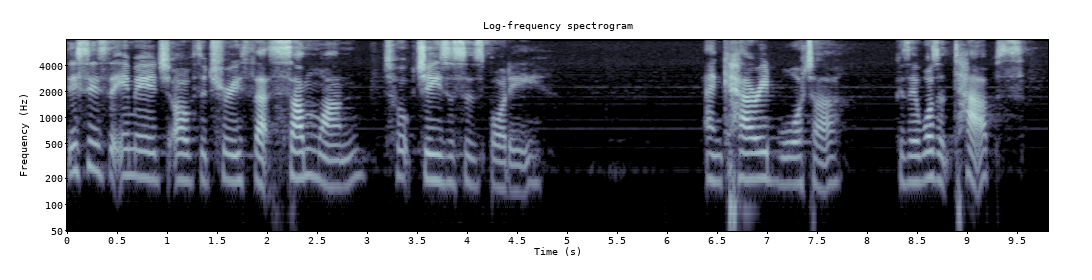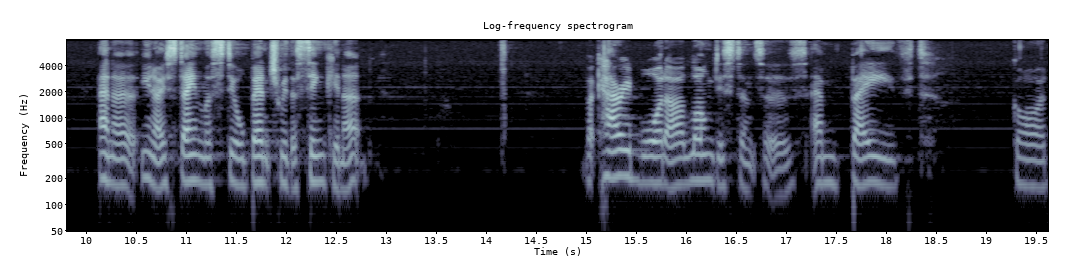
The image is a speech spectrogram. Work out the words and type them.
This is the image of the truth that someone took Jesus' body and carried water because there wasn't taps and a you know stainless steel bench with a sink in it but carried water long distances and bathed God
